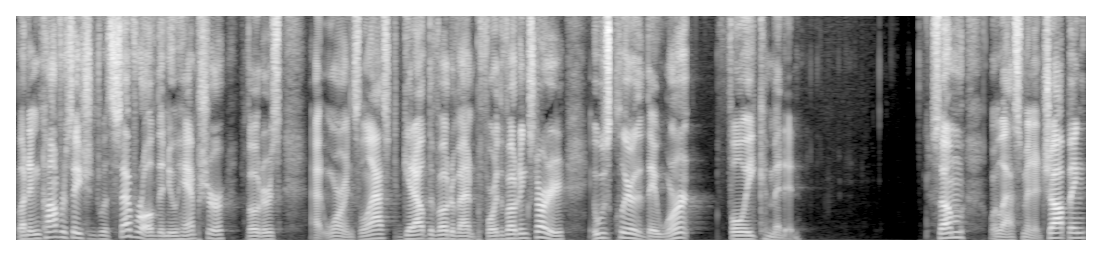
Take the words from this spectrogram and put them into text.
But in conversations with several of the New Hampshire voters at Warren's last Get Out the Vote event before the voting started, it was clear that they weren't fully committed. Some were last minute shopping,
